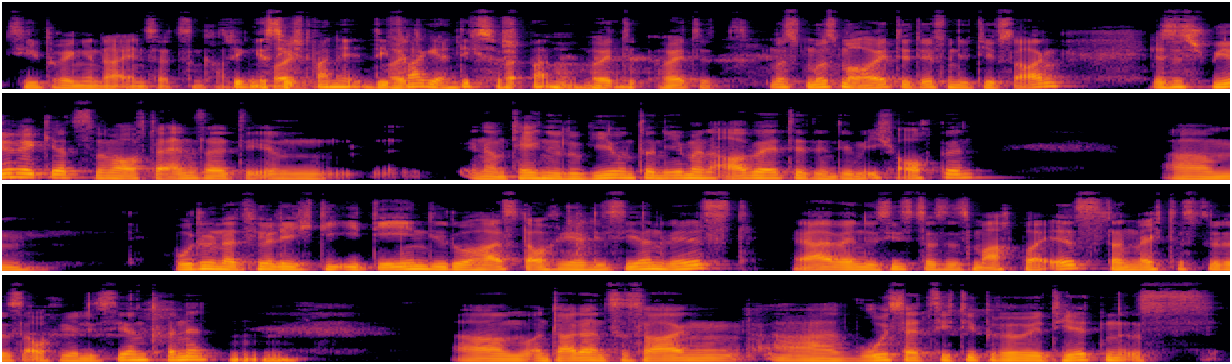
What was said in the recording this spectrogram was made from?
zielbringender einsetzen kann. Deswegen ist die, spannend, die Frage an dich so spannend. Heute, heute muss, muss man heute definitiv sagen. Es ist schwierig jetzt, wenn man auf der einen Seite im, in einem Technologieunternehmen arbeitet, in dem ich auch bin, ähm, wo du natürlich die Ideen, die du hast, auch realisieren willst. Ja, wenn du siehst, dass es machbar ist, dann möchtest du das auch realisieren können. Mhm. Ähm, und da dann zu sagen, äh, wo setze ich die Prioritäten, ist,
